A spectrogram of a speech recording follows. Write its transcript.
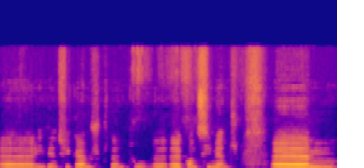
Uh, identificamos, portanto, acontecimentos. Um,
